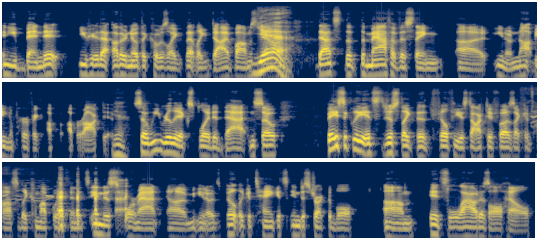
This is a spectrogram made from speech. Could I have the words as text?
and you bend it, you hear that other note that goes like that like dive bombs Yeah. down. That's the the math of this thing, uh, you know, not being a perfect up, upper octave. Yeah. So we really exploited that, and so basically it's just like the filthiest octave fuzz I could possibly come up with, and it's in this format. Um, you know, it's built like a tank. It's indestructible. Um, it's loud as all hell.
